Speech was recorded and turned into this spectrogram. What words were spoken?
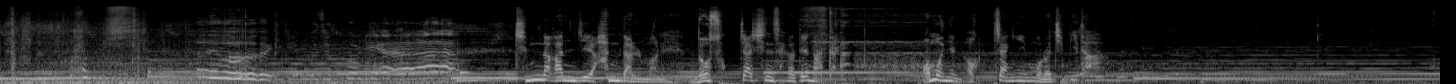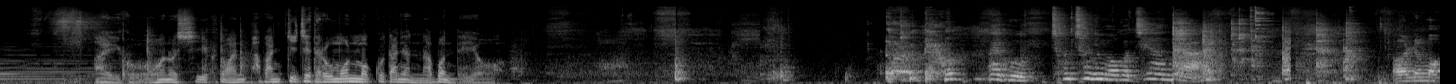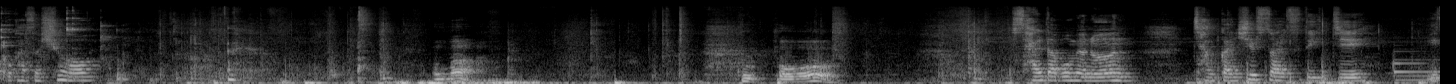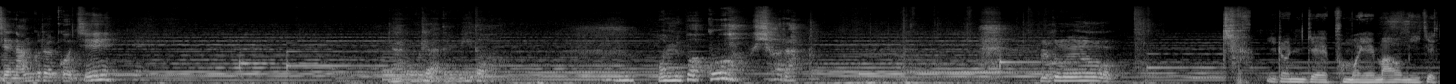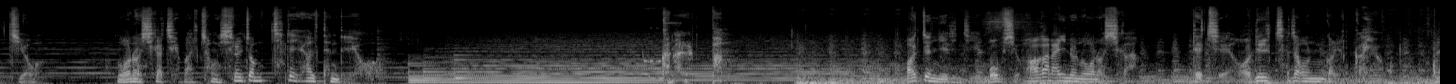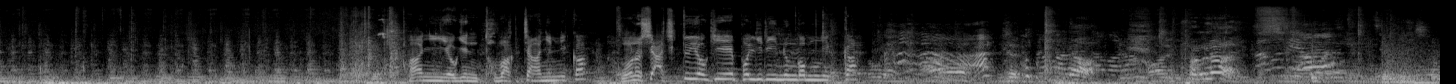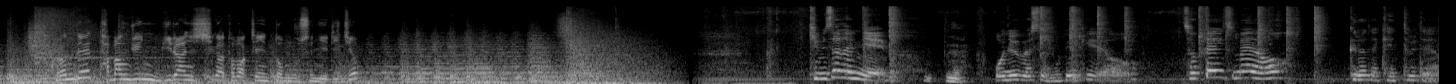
집 나간 지 한 달 만에 노숙자 신세가 된 아들 어머니는 억장이 무너집니다. 아이고 원호 씨 그동안 밥 한 끼 제대로 못 먹고 다녔나 본데요. 아이고 천천히 먹어 체한다. 얼른 먹고 가서 쉬어. 엄마. 그, 저, 살다 보면은 잠깐 실수할 수도 있지. 이젠 안 그럴 거지. 난 우리 아들 믿어. 얼른 먹고 쉬어라. 죄송해요. 이런 게 부모의 마음이겠지요. 원호 씨가 제발 정신을 좀 차려야 할 텐데요. 그날 밤 어쩐 일인지 몹시 화가 나 있는 원호 씨가 대체 어딜 찾아온 걸까요? 아니 여긴 도박장 아닙니까? 원호 씨 아직도 여기에 볼 일이 있는 겁니까? 그런데 다방주인 미란 씨가 도박장인 또 무슨 일이죠? 김 사장님, 네. 오늘 벌써 500이에요. 적당히 좀 해요. 그러다 개털돼요.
